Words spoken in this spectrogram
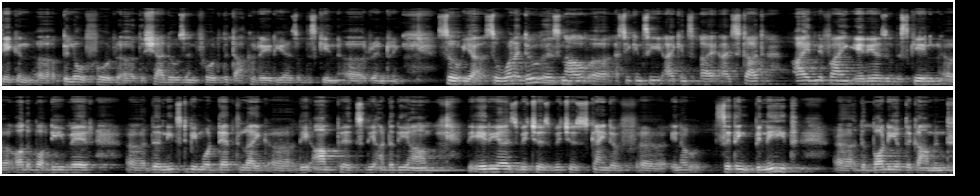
taken uh, below for uh, the shadows and for the darker areas of the skin rendering. So yeah so what I do is now as you can see I can I, I start identifying areas of the skin or the body where uh, there needs to be more depth like uh, the armpits the under the arm the areas which is which is kind of uh, you know sitting beneath uh, the body of the garment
